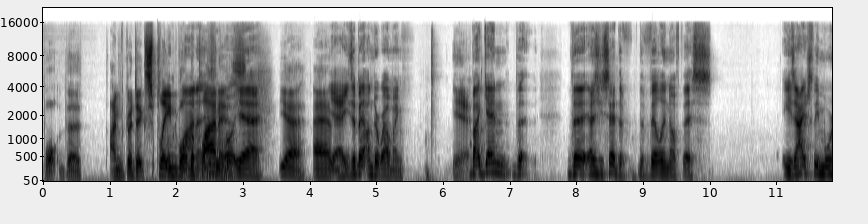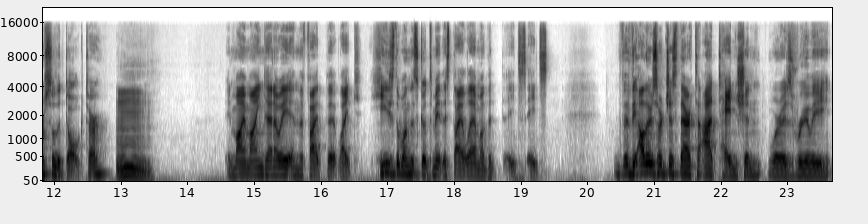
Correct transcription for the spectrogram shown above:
what the i'm going to explain what the plan is, what- yeah. yeah um, Yeah, he's a bit underwhelming. yeah But again, the the as you said, the the villain of this is actually more so the Doctor mm. in my mind, anyway. In the fact that like he's the one that's got to make this dilemma. That it's it's the the others are just there to add tension, whereas really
